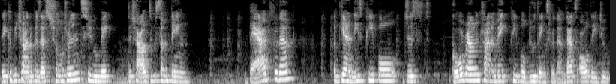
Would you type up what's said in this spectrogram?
they could be trying to possess children to make the child do something bad for them. Again, these people just go around trying to make people do things for them. That's all they do.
